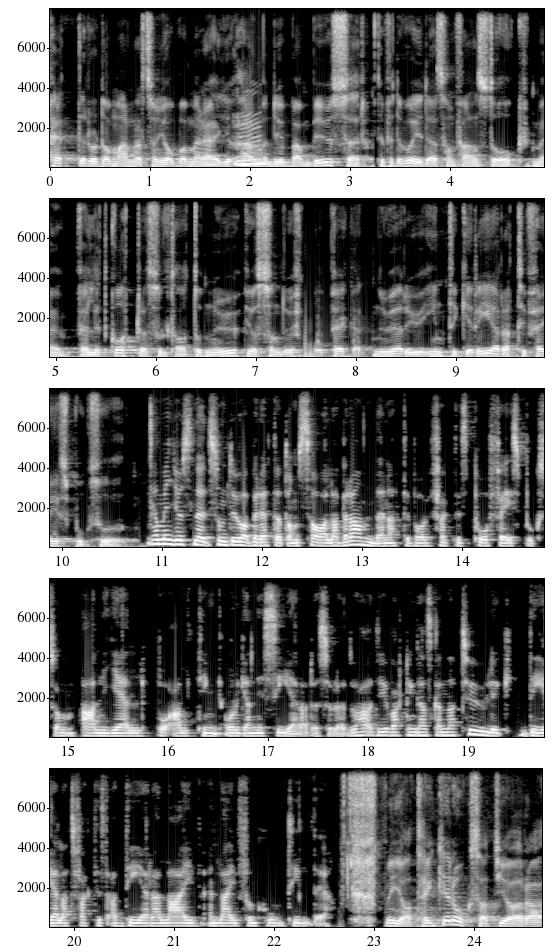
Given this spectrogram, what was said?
Petter och de andra som jobbar med det här, mm. använder ju bambuser. För det var ju det som fanns då och med väldigt gott resultat. Och nu, just som du påpekat, nu är det ju integrerat till Facebook. Så... Ja, men just när, som du har berättat om Salabranden, att det var faktiskt på Facebook som all hjälp och allting organiserades. Och det. Då hade det ju varit en ganska naturlig del att faktiskt addera live, en live-funktion till det. Men jag tänker också att göra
